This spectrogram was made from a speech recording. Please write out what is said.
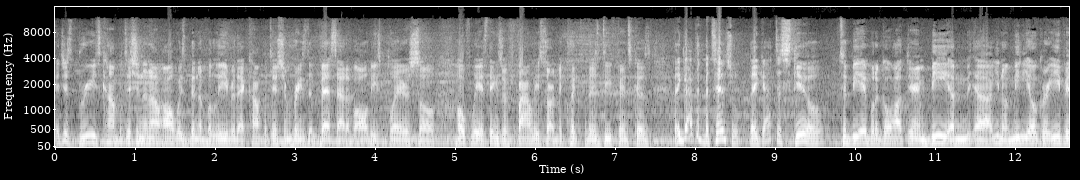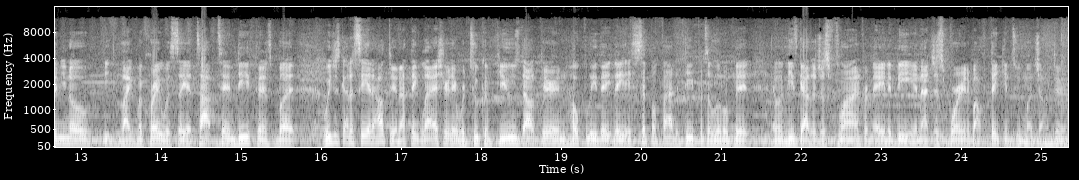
it just breeds competition, and I've always been a believer that competition brings the best out of all these players. So hopefully, as things are finally starting to click for this defense, because they got the potential, they got the skill to be able to go out there and be a uh, you know mediocre, even you know like McCray would say, a top ten defense. But we just got to see it out there. And I think last year they were too confused out there, and hopefully they, they, they the defense a little bit, and these guys are just flying from A to B and not just worrying about thinking too much out there.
